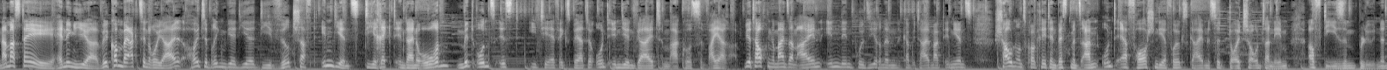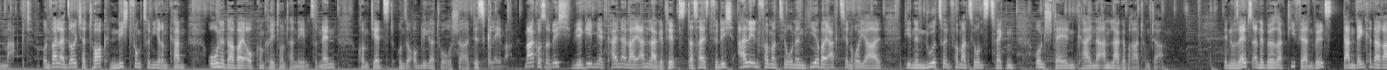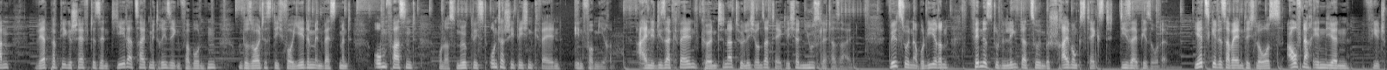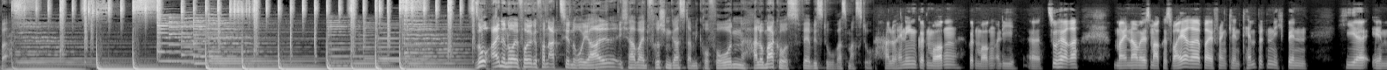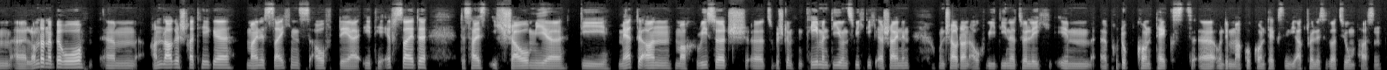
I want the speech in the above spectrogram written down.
Namaste, Henning hier. Willkommen bei Aktien Royal. Heute bringen wir dir die Wirtschaft Indiens direkt in deine Ohren. Mit uns ist ETF-Experte und Indien-Guide Markus Weyerer. Wir tauchen gemeinsam ein in den pulsierenden Kapitalmarkt Indiens, schauen uns konkrete Investments an und erforschen die Erfolgsgeheimnisse deutscher Unternehmen auf diesem blühenden Markt. Und weil ein solcher Talk nicht funktionieren kann, ohne dabei auch konkrete Unternehmen zu nennen, kommt jetzt unser obligatorischer Disclaimer. Markus und ich, wir geben mir keinerlei Anlagetipps. Das heißt für dich alle Informationen hier bei Aktien Royal dienen nur zu Informationszwecken und stellen keine Anlageberatung dar. Wenn du selbst an der Börse aktiv werden willst, dann denke daran, Wertpapiergeschäfte sind jederzeit mit Risiken verbunden und du solltest dich vor jedem Investment umfassend und aus möglichst unterschiedlichen Quellen informieren. Eine dieser Quellen könnte natürlich unser täglicher Newsletter sein. Willst du ihn abonnieren, findest du den Link dazu im Beschreibungstext dieser Episode. Jetzt geht es aber endlich los. Auf nach Indien. Viel Spaß. So, eine neue Folge von Aktien Royal. Ich habe einen frischen Gast am Mikrofon. Hallo Markus, wer bist du? Was machst du? Hallo Henning, guten Morgen. Guten Morgen an die äh, Zuhörer. Mein Name ist Markus Weyerer bei Franklin Templeton. Ich bin hier im äh, Londoner Büro ähm, Anlagestratege meines Zeichens auf der ETF-Seite. Das heißt, ich schaue mir die Märkte an, mache Research äh, zu bestimmten Themen, die uns wichtig erscheinen und schaue dann auch, wie die natürlich im äh, Produktkontext äh, und im Makrokontext in die aktuelle Situation passen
